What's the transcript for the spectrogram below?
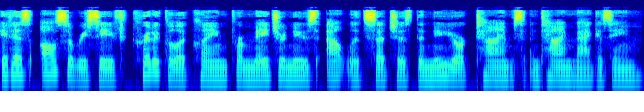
it has also received critical acclaim from major news outlets such as the New York Times and Time magazine.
